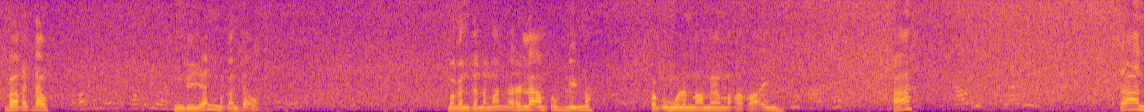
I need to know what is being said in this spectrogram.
Bakit daw? Hindi yan, maganda oh. Maganda naman, arila ang problema. Pag umulan mamaya makakain. Ha? Saan?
